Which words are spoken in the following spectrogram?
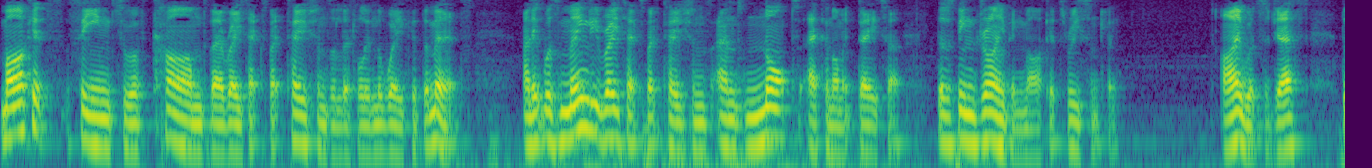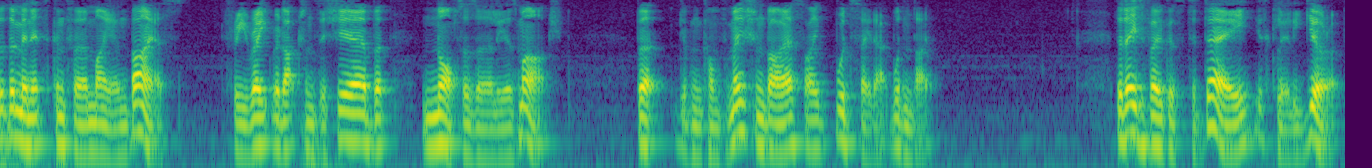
Markets seem to have calmed their rate expectations a little in the wake of the minutes, and it was mainly rate expectations and not economic data that has been driving markets recently. I would suggest that the minutes confirm my own bias. Three rate reductions this year, but not as early as March. But given confirmation bias, I would say that, wouldn't I? The data focus today is clearly Europe,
